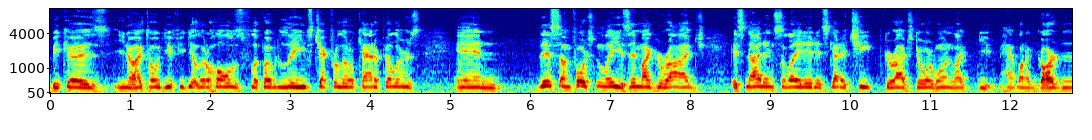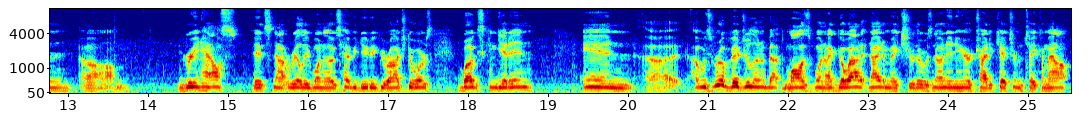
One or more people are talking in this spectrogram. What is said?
because you know I told you if you get little holes flip over the leaves check for little caterpillars. And this unfortunately is in my garage. It's not insulated. It's got a cheap garage door one like you have on a garden um, greenhouse. It's not really one of those heavy-duty garage doors. Bugs can get in. And uh, I was real vigilant about the moths when I go out at night and make sure there was none in here, try to catch them, take them out.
